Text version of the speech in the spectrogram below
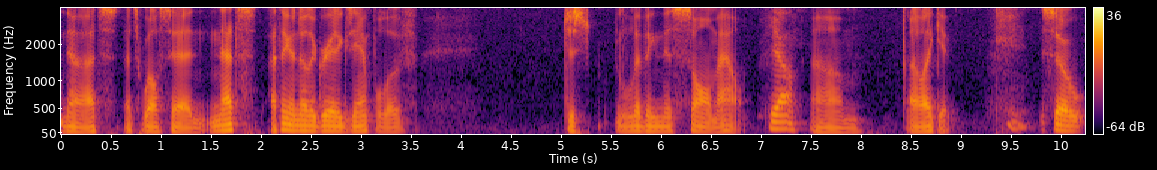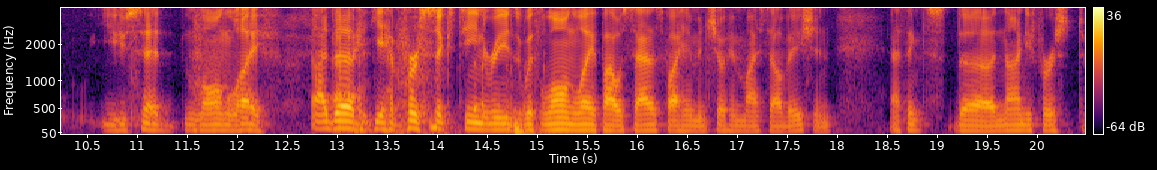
no, that's that's well said, and that's I think another great example of just living this psalm out. yeah. Um, I like it. So you said long life. I did. Uh, yeah, verse 16 reads, With long life I will satisfy him and show him my salvation. I think the 91st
